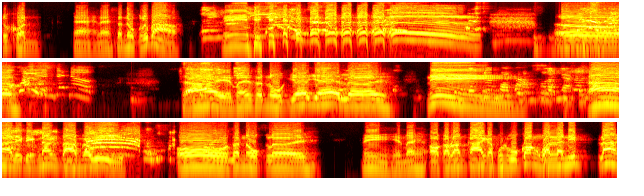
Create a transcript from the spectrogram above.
ทุกคนแหมนะสนุกหรือเปล่า นี่ โอ้เล่นได้หนึ่งใช่เห็นไหมสนุกเยอะแยะเลย นี่ อ่า เด็กๆนั่งตามเก้าอี้ โอ้ สนุกเลย นี่เห็นไหม ออกกำลังกายกับคุณครูกล้องวันละนิด ร่าง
